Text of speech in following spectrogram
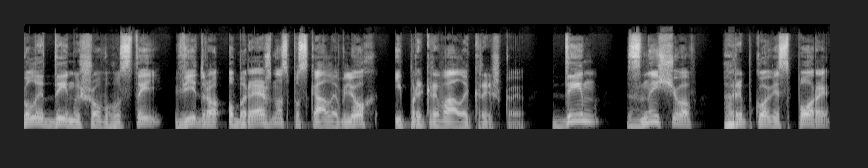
Коли дим ішов густий, відро обережно спускали в льох і прикривали кришкою. Дим знищував грибкові спори,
